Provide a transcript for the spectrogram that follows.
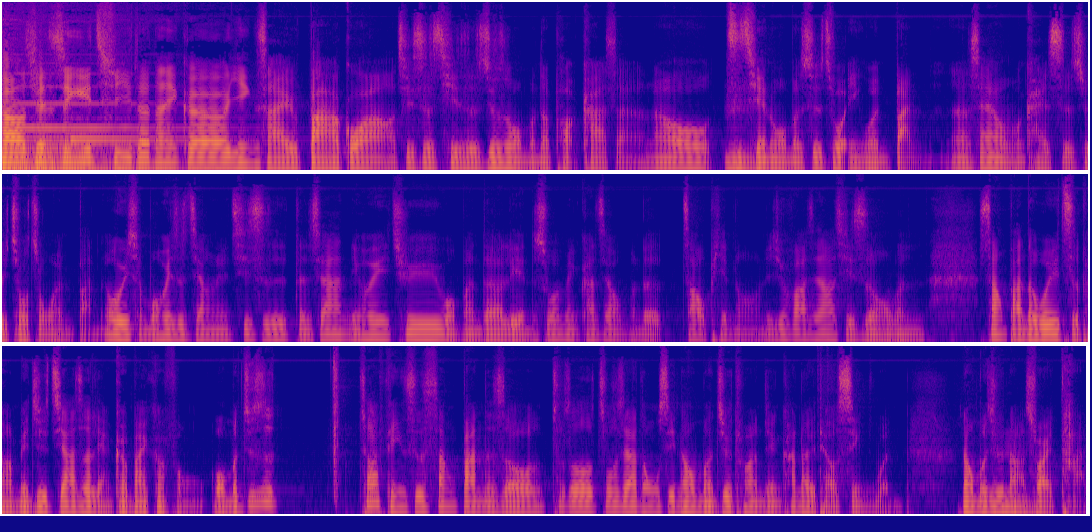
好，全新一期的那个硬塞八卦啊，其实其实就是我们的 podcast 啊。然后之前我们是做英文版，那、现在我们开始去做中文版。那为什么会是这样呢？其实等下你会去我们的脸书上面看一下我们的照片哦，你就发现到其实我们上班的位置旁边就架着两个麦克风，我们就是 他平时上班的时候做做做下东西，然后我们就突然间看到一条新闻，那我们就拿出来谈。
